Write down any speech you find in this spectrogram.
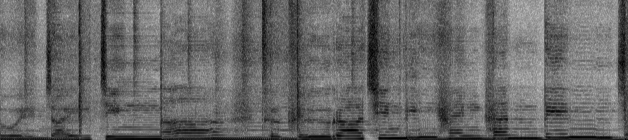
ด้วยใจจริงนะ เธอคือราชินีแห่งแผ่นดินใจ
